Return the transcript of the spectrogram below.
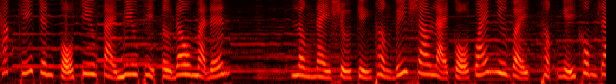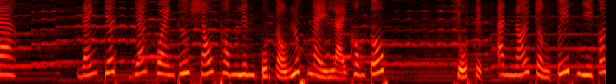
Hắc khí trên cổ chiêu tài miêu thì từ đâu mà đến? Lần này sự kiện thần bí sao lại cổ quái như vậy? Thật nghĩ không ra. Đáng chết, giác quan thứ sáu thông linh của cậu lúc này lại không tốt. Chủ tịch, anh nói Trần Tuyết Nhi có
